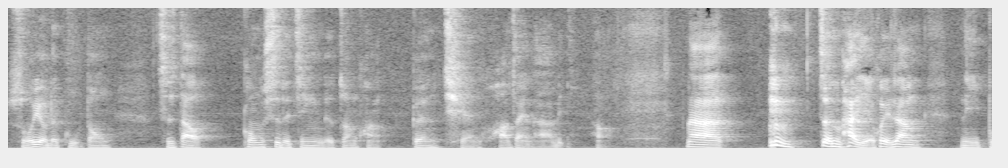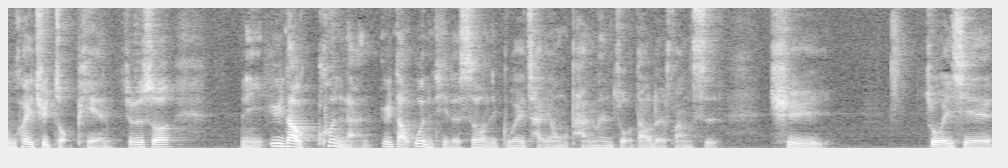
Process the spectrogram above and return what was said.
所有的股东知道公司的经营的状况跟钱花在哪里。好，那 正派也会让你不会去走偏，就是说。你遇到困难、遇到问题的时候，你不会采用旁门左道的方式去做一些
